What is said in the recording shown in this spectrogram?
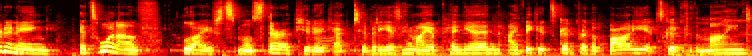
Gardening, it's one of life's most therapeutic activities, in my opinion. I think it's good for the body, it's good for the mind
